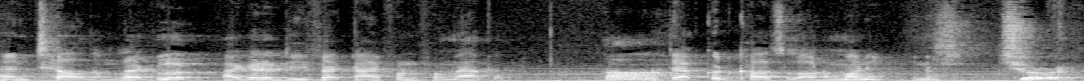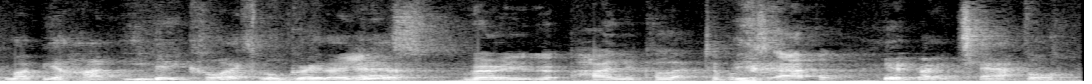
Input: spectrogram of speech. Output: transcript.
and tell them, like, look, I got a defect iPhone from Apple. Ah, That could cost a lot of money, you know? sure. Might be a hot eBay collectible. Great idea. Yes. Very uh, highly collectible. It's Apple. Right. It's Apple.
